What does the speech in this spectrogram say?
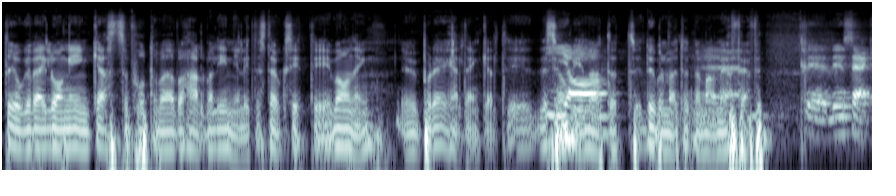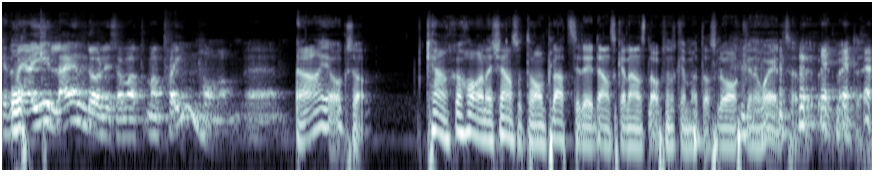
drog iväg långa inkast så fort de var över halva linjen. Lite Stoke City-varning på det helt enkelt. Det såg ja. vi mötet, dubbelmötet med Malmö FF. Det, det är säkert. Men jag gillar ändå liksom att man tar in honom. Eh. Ja, jag också. Kanske har han en chans att ta en plats i det danska landslag som ska möta Slovakien och Wales. Det vet man inte.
